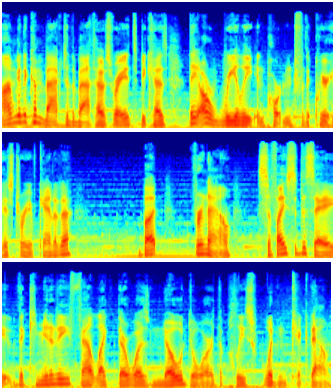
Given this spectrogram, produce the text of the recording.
I'm going to come back to the bathhouse raids because they are really important for the queer history of Canada. But for now, Suffice it to say, the community felt like there was no door the police wouldn't kick down.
